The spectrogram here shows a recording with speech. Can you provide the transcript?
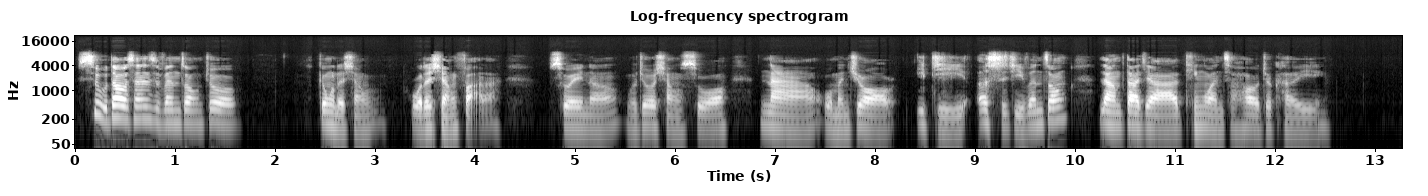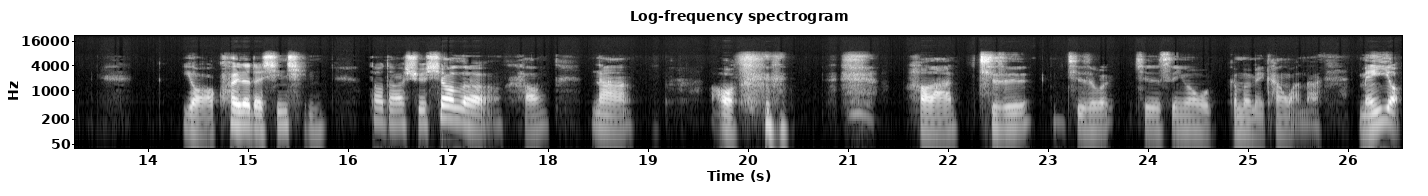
十五到三十分钟，就跟我的想我的想法啦，所以呢，我就想说，那我们就一集二十几分钟，让大家听完之后就可以有快乐的心情到达学校了。好，那哦，好啦，其实其实我。其实是因为我根本没看完啊，没有，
